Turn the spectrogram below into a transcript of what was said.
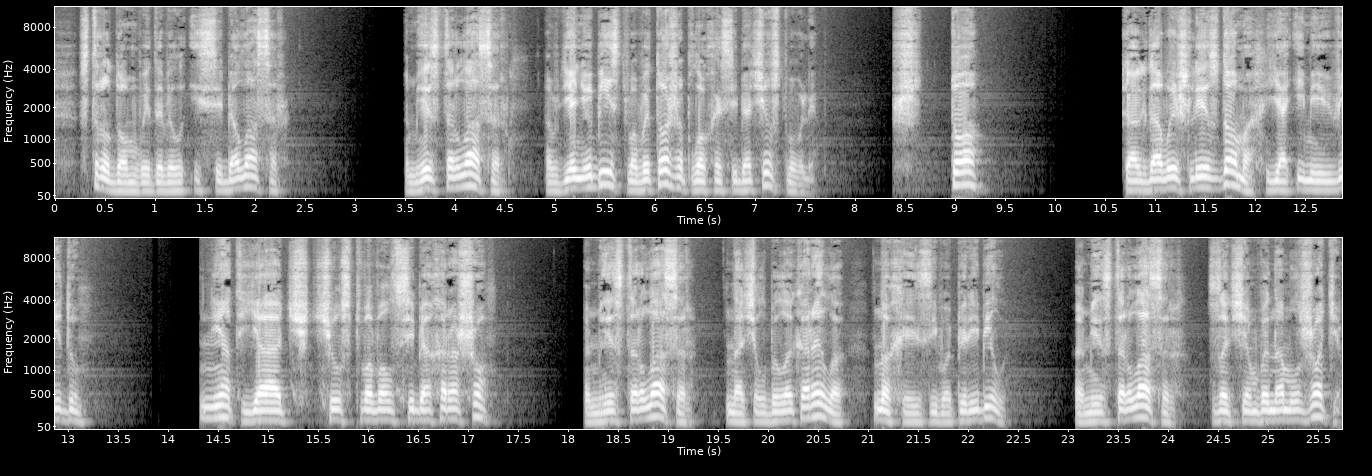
— с трудом выдавил из себя Лассер. «Мистер Лассер, в день убийства вы тоже плохо себя чувствовали?» «Что?» Когда вышли из дома, я имею в виду. Нет, я чувствовал себя хорошо. Мистер Лассер, начал было Карелло, но Хейз его перебил. Мистер Лассер, зачем вы нам лжете?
